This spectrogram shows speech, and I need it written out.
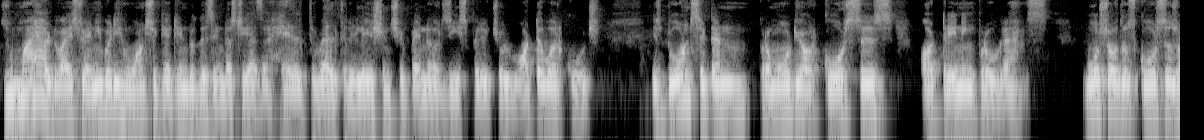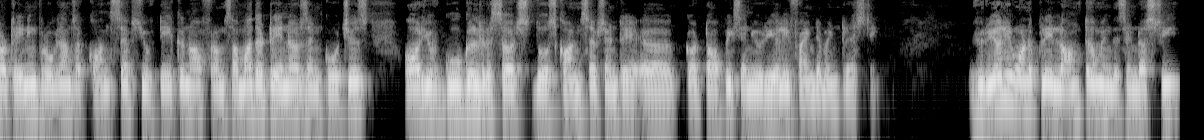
So, mm-hmm. my advice to anybody who wants to get into this industry as a health, wealth, relationship, energy, spiritual, whatever coach is don't sit and promote your courses or training programs. Most of those courses or training programs are concepts you've taken off from some other trainers and coaches or you've google researched those concepts and uh, topics and you really find them interesting if you really want to play long term in this industry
